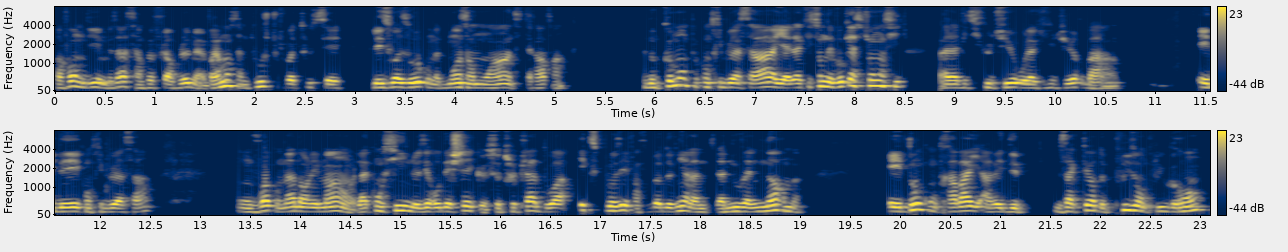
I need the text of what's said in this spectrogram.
parfois, on me dit, mais ça, c'est un peu fleur bleue, mais vraiment, ça me touche. Tu vois, tous ces, les oiseaux qu'on a de moins en moins, etc. Donc comment on peut contribuer à ça? Il y a la question des vocations aussi, à la viticulture ou l'agriculture, bah, aider, contribuer à ça. On voit qu'on a dans les mains la consigne, le zéro déchet, que ce truc-là doit exploser, enfin ça doit devenir la, nouvelle norme. Et donc on travaille avec des acteurs de plus en plus grands.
